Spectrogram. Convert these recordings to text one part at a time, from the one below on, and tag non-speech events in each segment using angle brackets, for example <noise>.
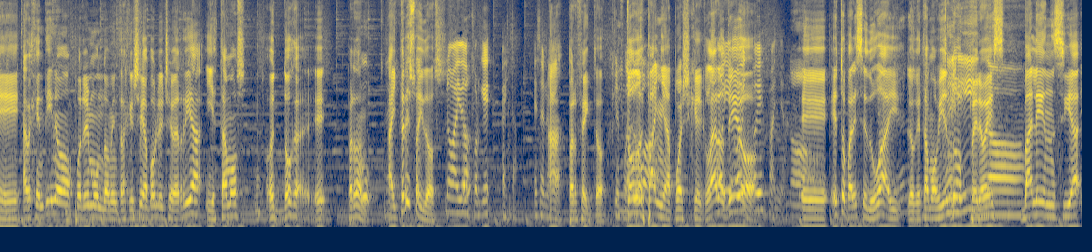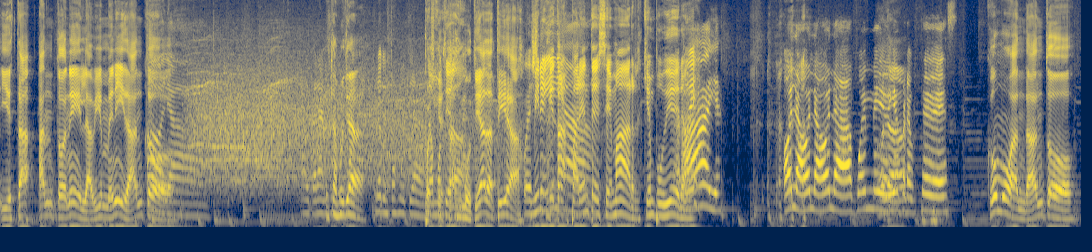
Eh, argentinos por el mundo, mientras que llega Pablo Echeverría y estamos. oh, Dos. eh, perdón, Uh. ¿hay tres o hay dos? No, hay dos, porque. Ahí está. Ese no. Ah, perfecto. Todo. España, pues que claro, Hoy- tío. Hoy, hoy España. Eh, esto parece Dubai, lo que estamos viendo, Qué lindo. pero es Valencia y está Antonella. Bienvenida, Anto. Ay, pará, Estás muteada. Creo que estás muteada. Pues Está que estás muteada. tía. Pues Miren qué transparente ese mar. ¿Quién pudiera? Ay. Hola, hola, hola. Buen mediodía Hola. para ustedes. ¿Cómo anda, Anto?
